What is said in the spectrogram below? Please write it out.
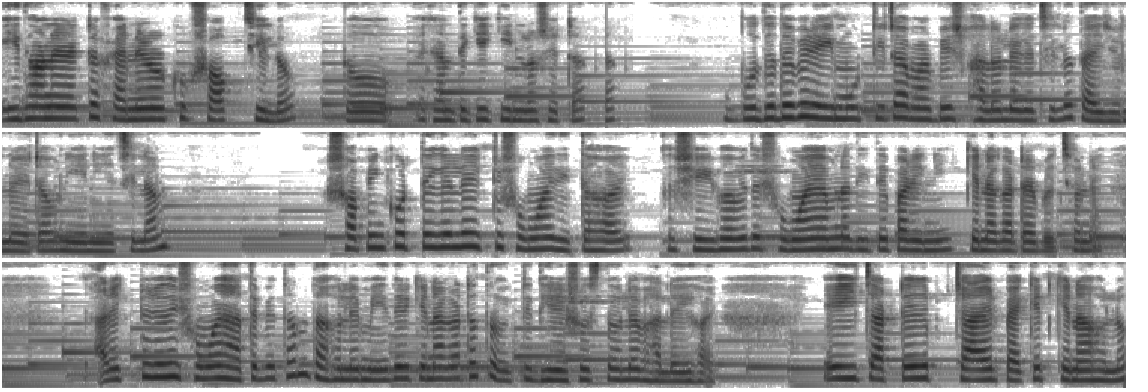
এই ধরনের একটা ফ্যানের ওর খুব শখ ছিল, তো এখান থেকেই কিনলো সেটা। বুদ্ধদেবের এই মূর্তিটা আমার বেশ ভালো লেগেছিল, তাই জন্য এটাও নিয়ে নিয়েছিলাম। শপিং করতে গেলে একটু সময় দিতে হয়, তো সেইভাবে তো সময় আমরা দিতে পারিনি কেনাকাটার পেছনে। আর একটু যদি সময় হাতে পেতাম, তাহলে মেয়েদের কেনাকাটা তো একটু ধীরে সুস্থ হলে ভালোই হয়। এই চারটে চায়ের প্যাকেট কেনা হলো।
